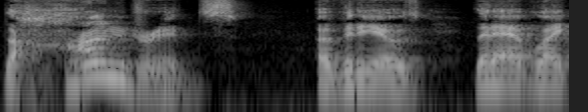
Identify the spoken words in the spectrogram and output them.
the hundreds of videos that have like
